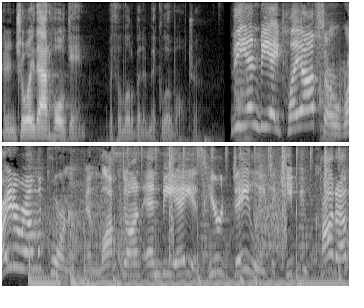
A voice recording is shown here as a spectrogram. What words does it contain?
And enjoy that whole game with a little bit of Michelob Ultra. The NBA playoffs are right around the corner, and Locked On NBA is here daily to keep you caught up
